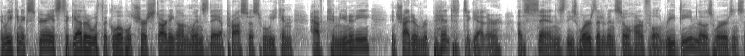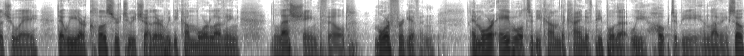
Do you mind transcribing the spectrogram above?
and we can experience together with the global church starting on Wednesday a process where we can have community and try to repent together of sins, these words that have been so harmful, redeem those words in such a way that we are closer to each other, we become more loving, less shame filled, more forgiven and more able to become the kind of people that we hope to be in loving. So,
